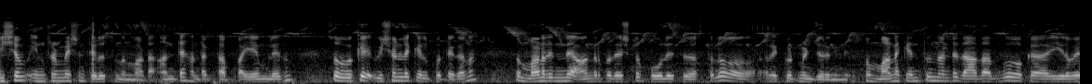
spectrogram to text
విషయం ఇన్ఫర్మేషన్ తెలుస్తుంది అనమాట అంతే అంతకు తప్ప ఏం లేదు. సో ఓకే విషయంలోకి వెళ్ళిపోతే కదా సో మనది ఆంధ్రప్రదేశ్లో పోలీస్ వ్యవస్థలో రిక్రూట్మెంట్ జరిగింది. సో మనకి ఎంత ఉందంటే దాదాపుగా ఒక ఇరవై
